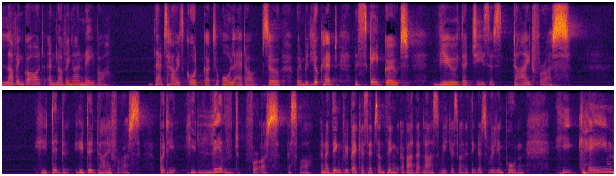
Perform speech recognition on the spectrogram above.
loving God and loving our neighbor. That's how it's got, got to all add up. So when we look at the scapegoat view that Jesus died for us, he did, he did die for us, but he, he lived for us as well. And I think Rebecca said something about that last week as well. I think that's really important he came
